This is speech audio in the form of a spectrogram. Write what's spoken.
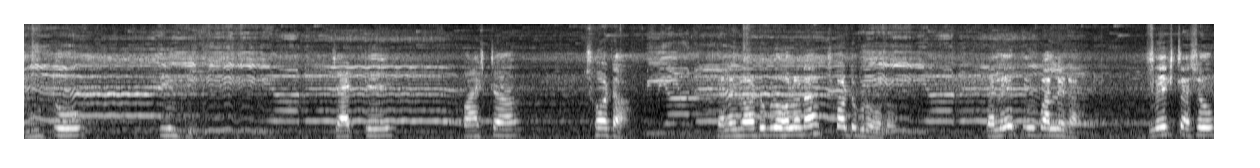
দুটো, তিনটে, চারটে, পাঁচটা, ছটা। তাহলে ন টুকরো হলো না, ছ টুকরো হলো। তাহলে তুমি পারলে না। নেক্সট আসো।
